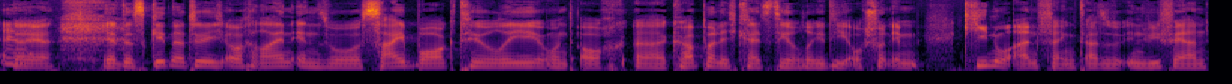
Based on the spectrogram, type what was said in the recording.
Ja, ja. ja, das geht natürlich auch rein in so Cyborg-Theorie und auch äh, Körperlichkeitstheorie, die auch schon im Kino anfängt. Also inwiefern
